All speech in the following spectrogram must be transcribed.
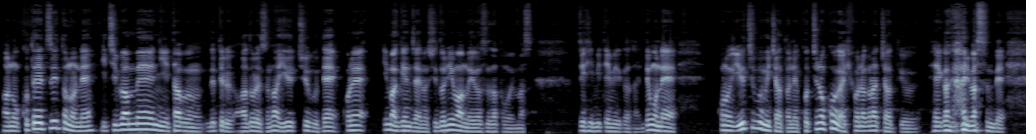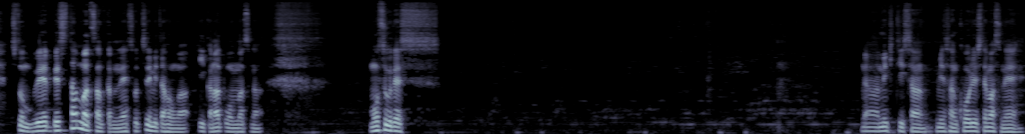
あの、固定ツイートのね、一番目に多分出てるアドレスが YouTube で、これ、今現在のシドニー湾の様子だと思います。ぜひ見てみてください。でもね、この YouTube 見ちゃうとね、こっちの声が聞こえなくなっちゃうっていう弊害がありますんで、ちょっと別端末だったらね、そっちで見た方がいいかなと思いますが、もうすぐです。ああ、ミキティさん、皆さん交流してますね。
